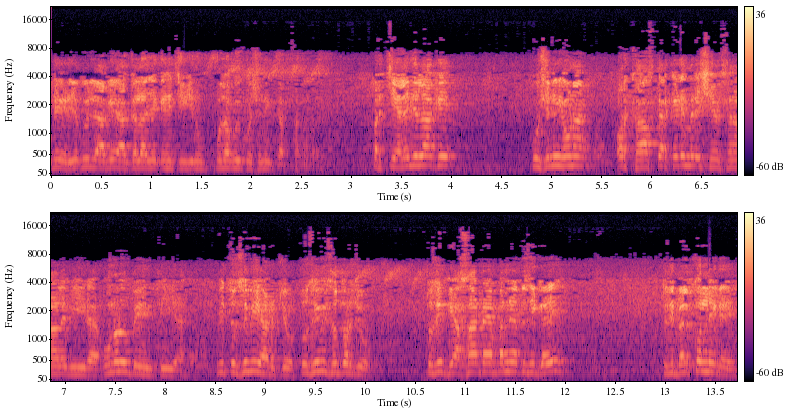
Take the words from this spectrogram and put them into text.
ਨੇੜੇ ਜੇ ਕੋਈ ਲਾ ਕੇ ਅੱਗ ਲਾ ਜੇ ਕਿਸੇ ਚੀਜ਼ ਨੂੰ, ਉਹਦਾ ਕੋਈ ਕੁਛ ਨਹੀਂ ਕਰ ਸਕਦਾ। ਪਰ ਚੈਲੰਜ ਲਾ ਕੇ ਕੁਛ ਨਹੀਂ ਹੋਣਾ, ਔਰ ਖਾਸ ਕਰਕੇ ਜਿਹੜੇ ਮੇਰੇ ਸ਼ਿਵ ਸੈਨਾ ਵਾਲੇ ਵੀਰ ਆ, ਉਹਨਾਂ ਨੂੰ ਬੇਨਤੀ ਆ ਵੀ ਤੁਸੀਂ ਵੀ ਹਟ ਜਾਓ, ਤੁਸੀਂ ਵੀ ਸੁਧਰ ਜਾਓ। ਤੁਸੀਂ ਬਿਆਸਾਂ ਟਾਈਮ ਬੰਨਿਆ ਤੁਸੀਂ ਗਏ। ਤੁਸੀਂ ਬਿਲਕੁਲ ਨਹੀਂ ਗਏ।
